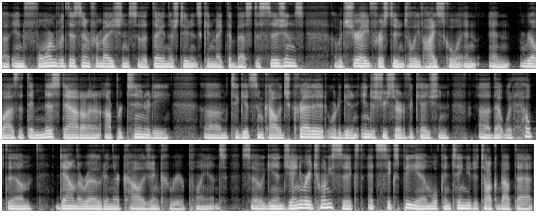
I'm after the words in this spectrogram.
uh, informed with this information so that they and their students can make the best decisions. I would sure hate for a student to leave high school and, and realize that they missed out on an opportunity um, to get some college credit or to get an industry certification uh, that would help them down the road in their college and career plans. So, again, January 26th at 6 p.m., we'll continue to talk about that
